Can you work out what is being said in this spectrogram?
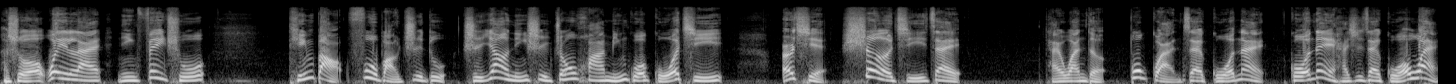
他说未来您废除停保复保制度，只要您是中华民国国籍，而且涉及在台湾的，不管在国内。国内还是在国外，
